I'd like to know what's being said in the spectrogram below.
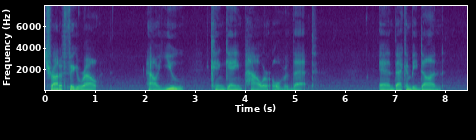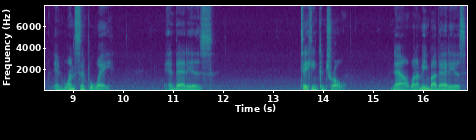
try to figure out how you can gain power over that. And that can be done in one simple way, and that is taking control. Now, what I mean by that is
